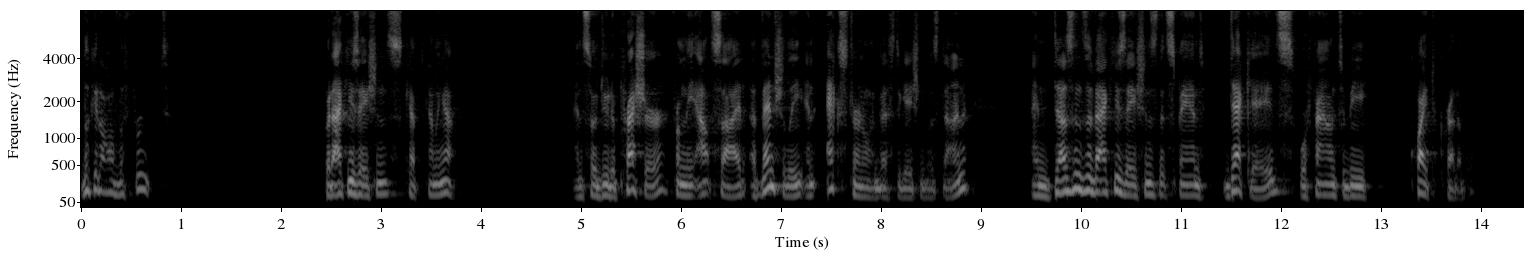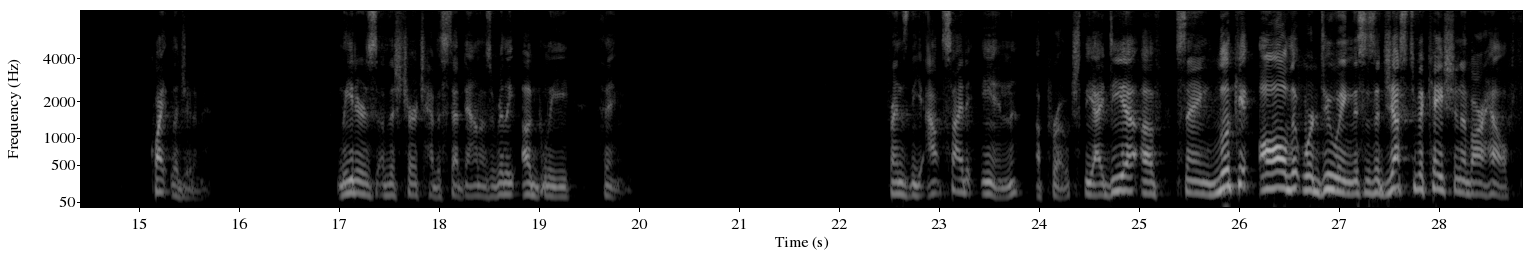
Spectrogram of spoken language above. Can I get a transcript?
Look at all the fruit. But accusations kept coming up. And so, due to pressure from the outside, eventually an external investigation was done, and dozens of accusations that spanned decades were found to be quite credible, quite legitimate. Leaders of this church had to step down as a really ugly thing. Friends, the outside in approach, the idea of saying, look at all that we're doing, this is a justification of our health,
